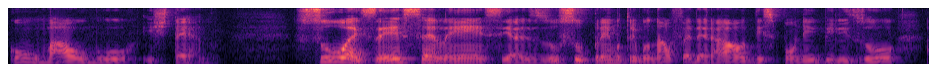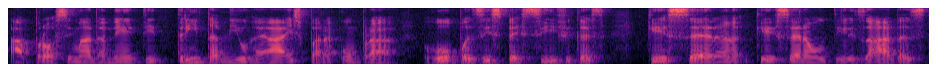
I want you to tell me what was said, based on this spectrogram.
com o mau humor externo. Suas Excelências, o Supremo Tribunal Federal disponibilizou aproximadamente 30 mil reais para comprar roupas específicas que serão, que serão utilizadas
